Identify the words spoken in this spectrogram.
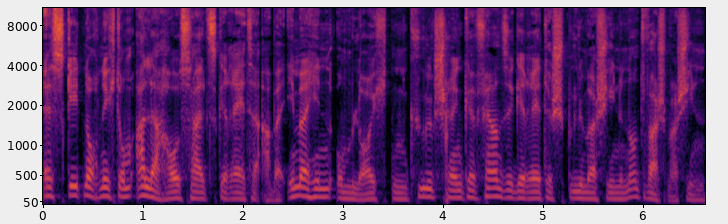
Es geht noch nicht um alle Haushaltsgeräte, aber immerhin um Leuchten, Kühlschränke, Fernsehgeräte, Spülmaschinen und Waschmaschinen.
